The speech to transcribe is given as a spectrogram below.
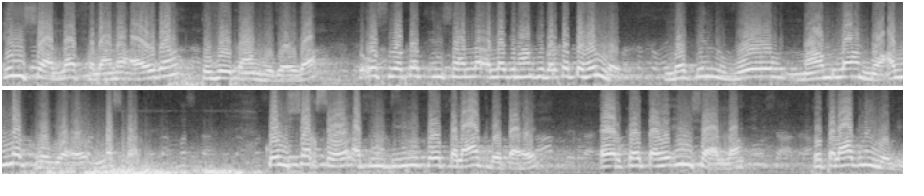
انشاءاللہ فلانا آئے گا تو یہ کام ہو جائے گا۔ تو اس وقت انشاءاللہ اللہ کے نام کی برکت تو ہے ہی ہے۔ لیکن وہ معاملہ معلق ہو گیا ہے۔ مسئلہ۔ کوئی شخص اپنی بیوی کو طلاق دیتا ہے اور کہتا ہے انشاءاللہ تو طلاق نہیں ہوگی۔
